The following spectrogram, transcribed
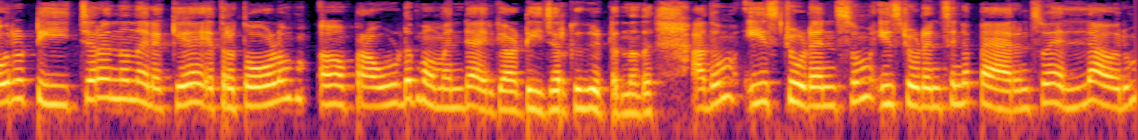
ഒരു ടീച്ചർ എന്ന നിലയ്ക്ക് എത്രത്തോളം പ്രൗഡ് മൊമെന്റ് ആയിരിക്കും ആ ടീച്ചർക്ക് കിട്ടുന്നത്. അതും ഈ സ്റ്റുഡൻസും ഈ സ്റ്റുഡൻസിന്റെ പാരൻസും എല്ലാവരും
